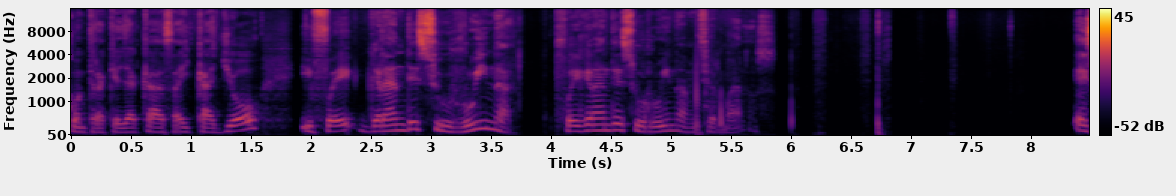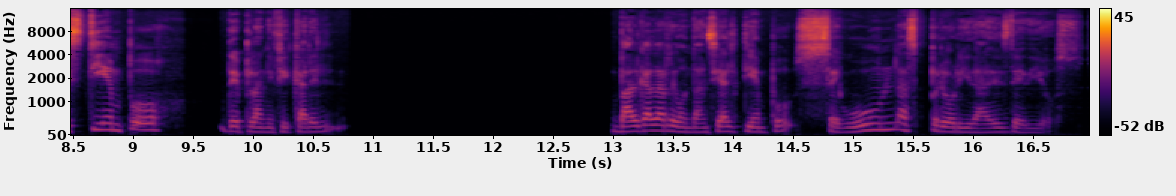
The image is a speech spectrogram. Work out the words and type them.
contra aquella casa y cayó y fue grande su ruina, fue grande su ruina, mis hermanos. Es tiempo de planificar el, valga la redundancia del tiempo, según las prioridades de Dios.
